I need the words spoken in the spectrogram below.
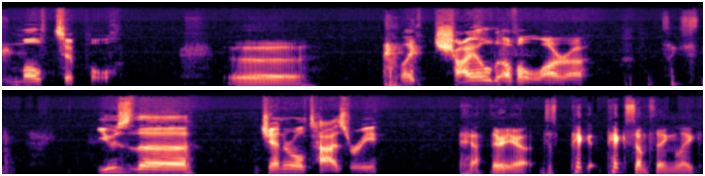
multiple. uh, Like Child of Alara. it's like, just, Use the General Tazri. yeah, there you go. Just pick pick something like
